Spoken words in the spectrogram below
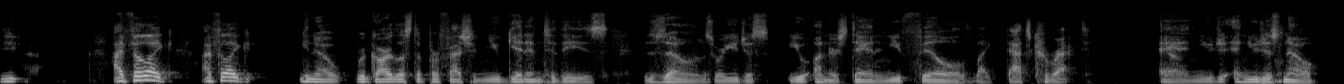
you i feel like i feel like you know regardless the profession you get into these zones where you just you understand and you feel like that's correct Yeah. and you and you just know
